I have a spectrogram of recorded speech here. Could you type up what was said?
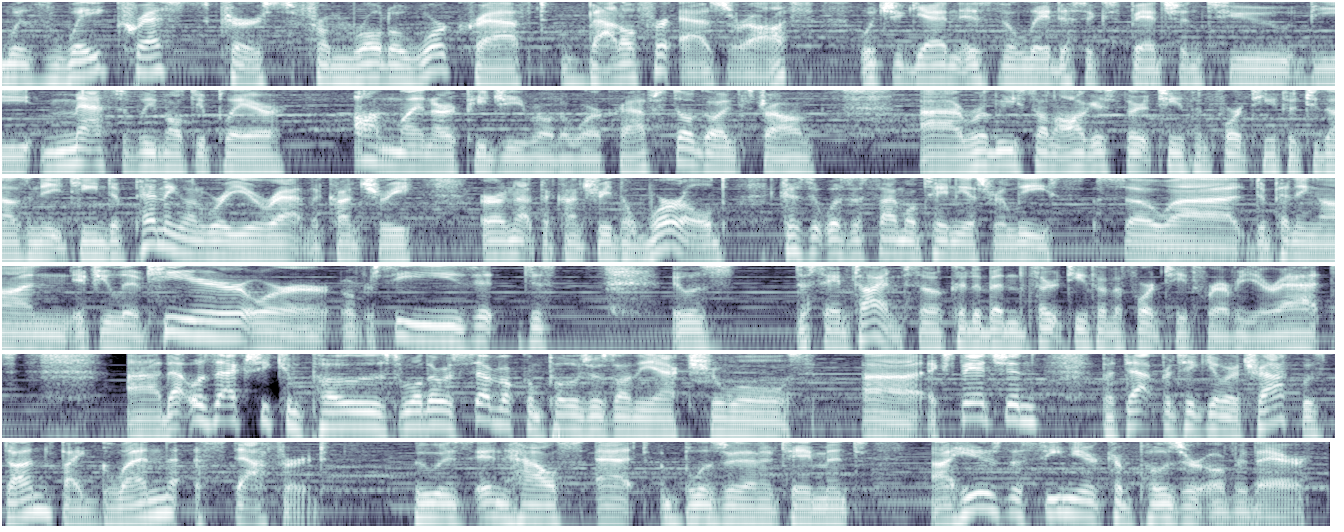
Was Waycrest's Curse from World of Warcraft Battle for Azeroth, which again is the latest expansion to the massively multiplayer online RPG World of Warcraft, still going strong. Uh, released on August 13th and 14th of 2018, depending on where you were at in the country, or not the country, the world, because it was a simultaneous release. So uh, depending on if you lived here or overseas, it just it was the same time. So it could have been the 13th or the 14th, wherever you're at. Uh, that was actually composed, well, there were several composers on the actual uh, expansion, but that particular track was done by Glenn Stafford, who is in house at Blizzard Entertainment. Uh, he is the senior composer over there.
